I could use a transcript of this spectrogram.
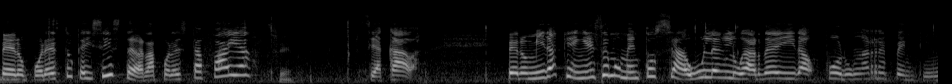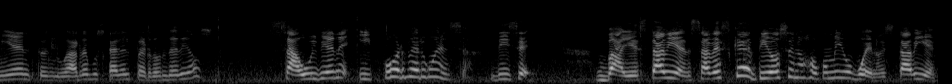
Pero por esto que hiciste, ¿verdad? Por esta falla, se acaba. Pero mira que en ese momento Saúl, en lugar de ir por un arrepentimiento, en lugar de buscar el perdón de Dios, Saúl viene y por vergüenza dice, vaya, está bien, ¿sabes qué? Dios se enojó conmigo, bueno, está bien,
